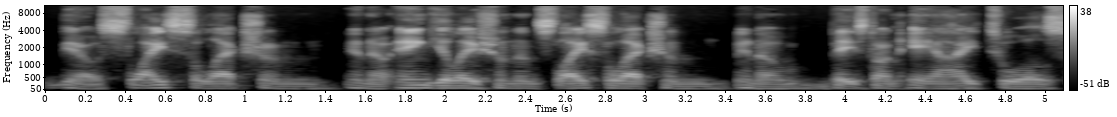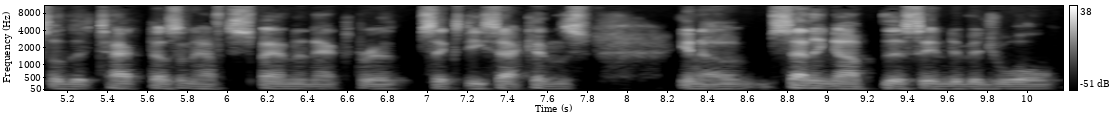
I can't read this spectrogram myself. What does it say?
you know slice selection you know angulation and slice selection you know based on ai tools so the tech doesn't have to spend an extra 60 seconds you know setting up this individual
